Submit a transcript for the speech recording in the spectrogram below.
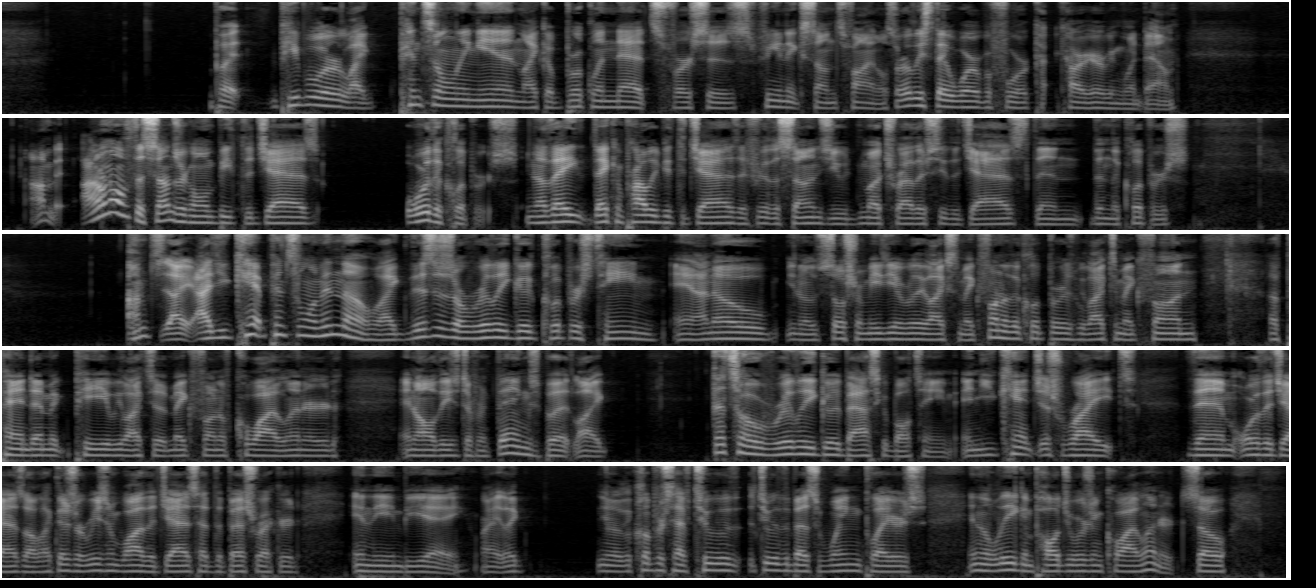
But people are like penciling in like a Brooklyn Nets versus Phoenix Suns finals, or at least they were before Kyrie Irving went down. I'm I don't know if the Suns are going to beat the Jazz or the Clippers. You know, they they can probably beat the Jazz. If you're the Suns, you'd much rather see the Jazz than than the Clippers. I'm I, I, you can't pencil them in though. Like this is a really good Clippers team, and I know you know social media really likes to make fun of the Clippers. We like to make fun of Pandemic P. We like to make fun of Kawhi Leonard and all these different things, but like that's a really good basketball team, and you can't just write them or the Jazz off. Like there's a reason why the Jazz had the best record in the NBA, right? Like you know the Clippers have two of, two of the best wing players in the league, and Paul George and Kawhi Leonard. So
